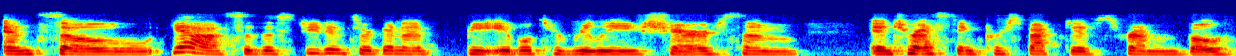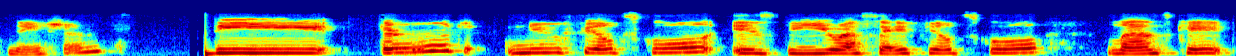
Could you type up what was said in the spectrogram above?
And so, yeah, so the students are going to be able to really share some interesting perspectives from both nations. The third new field school is the USA Field School Landscape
